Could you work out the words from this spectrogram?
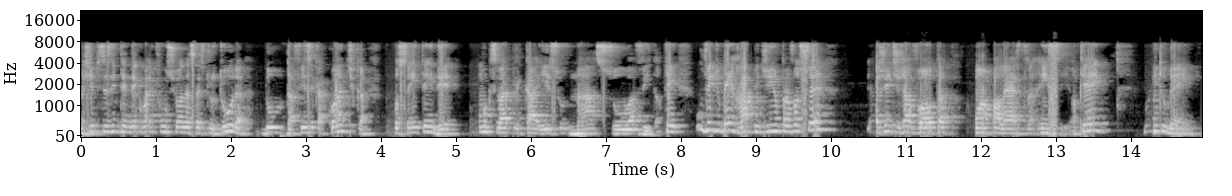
a gente precisa entender como é que funciona essa estrutura do, da física quântica para você entender como que você vai aplicar isso na sua vida, ok? Um vídeo bem rapidinho para você a gente já volta com a palestra em si, ok? Muito bem.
